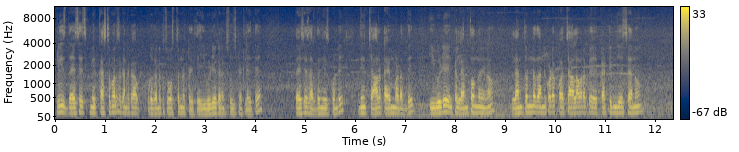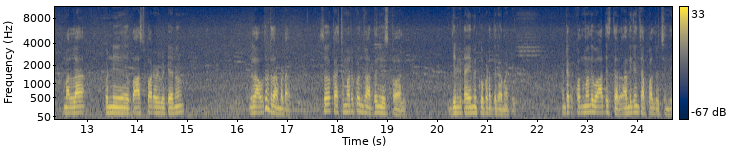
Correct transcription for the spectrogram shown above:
ప్లీజ్ దయచేసి మీరు కస్టమర్స్ కనుక ఇప్పుడు కనుక చూస్తున్నట్లయితే ఈ వీడియో కనుక చూసినట్లయితే దయచేసి అర్థం చేసుకోండి. దీనికి చాలా టైం పడద్ది. ఈ వీడియో ఇంకా లెంత్ ఉంది నేను. లెంత్ ఉన్న దాన్ని కూడా చాలా వరకు కటింగ్ చేశాను. మళ్ళా కొన్ని ఫాస్ట్ ఫార్వర్డ్ పెట్టాను. ఇలా అవుతుంటుంది అనమాట సో కస్టమర్ కొంచెం అర్థం చేసుకోవాలి. దీనికి టైం ఎక్కువ పడుతుంది కాబట్టి. అంటే కొంతమంది వాదిస్తారు. అందుకని చెప్పాల్సి వచ్చింది.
